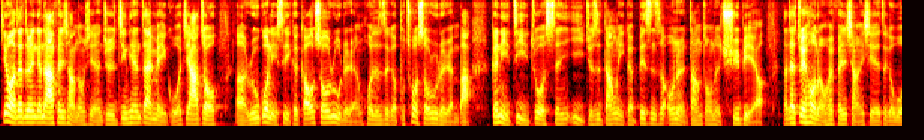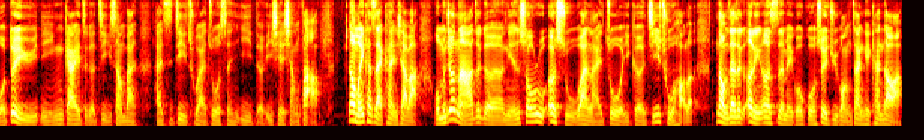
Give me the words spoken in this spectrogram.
今天我在这边跟大家分享的东西呢，就是今天在美国加州，呃，如果你是一个高收入的人，或者是这个不错收入的人吧，跟你自己做生意，就是当一个 business owner 当中的区别哦。那在最后呢，我会分享一些这个我对于你应该这个自己上班还是自己出来做生意的一些想法。啊那我们一开始来看一下吧，我们就拿这个年收入二十五万来做一个基础好了。那我们在这个二零二四美国国税局网站可以看到啊。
